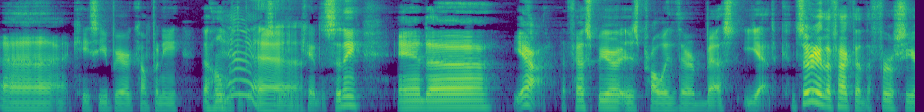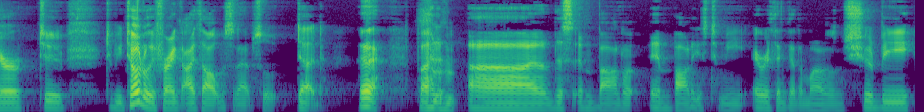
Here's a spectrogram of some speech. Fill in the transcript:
uh, at KC Beer Company, the home yeah. of the Bears in Kansas City. And uh, yeah, the Fest beer is probably their best yet, considering the fact that the first year, to to be totally frank, I thought was an absolute dud. But uh, this embod- embodies to me everything that a Märzen should be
